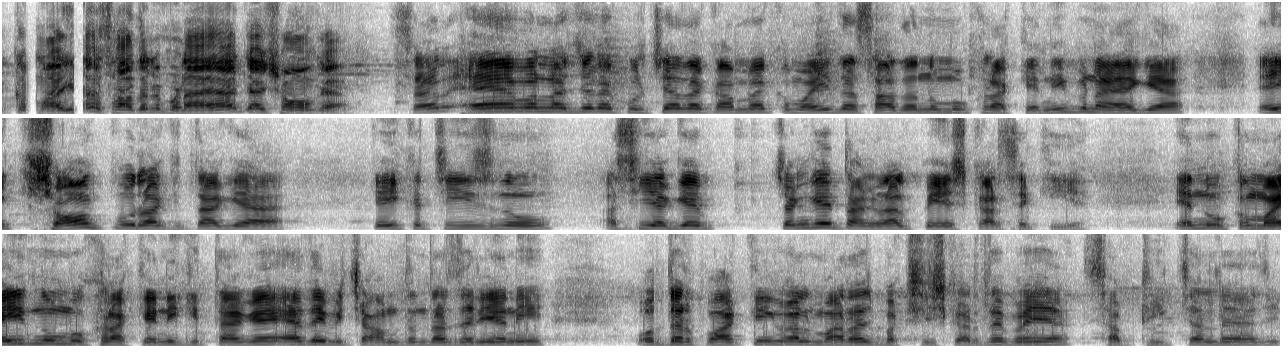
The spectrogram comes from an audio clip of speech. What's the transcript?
ਕਮਾਈ ਦਾ ਸਾਧਨ ਬਣਾਇਆ ਜਾਂ ਸ਼ੌਂਕ ਹੈ? ਸਰ ਇਹ ਵਾਲਾ ਜਿਹੜਾ ਕੁਲਚਿਆਂ ਦਾ ਕੰਮ ਹੈ ਕਮਾਈ ਦਾ ਸਾਧਨ ਨੂੰ ਮੁੱਖ ਰੱਖ ਕੇ ਨਹੀਂ ਬਣਾਇਆ ਗਿਆ। ਇਹ ਇੱਕ ਸ਼ੌਂਕ ਪੂਰਾ ਕੀਤਾ ਗਿਆ ਹੈ। ਕਿ ਇੱਕ ਚੀਜ਼ ਨੂੰ ਅਸੀਂ ਅੱਗੇ ਚੰਗੇ ਢੰਗ ਨਾਲ ਪੇਸ਼ ਕਰ ਸਕੀਏ। ਇਹਨੂੰ ਕਮਾਈ ਨੂੰ ਮੁੱਖ ਰੱਖ ਕੇ ਨਹੀਂ ਕੀਤਾ ਗਿਆ ਇਹਦੇ ਵਿੱਚ ਆਮਦਨ ਦਾ ਜ਼ਰੀਆ ਨਹੀਂ। ਉਧਰ ਪਾਰਕਿੰਗ ਵੱਲ ਮਹਾਰਾਜ ਬਖਸ਼ਿਸ਼ ਕਰਦੇ ਪਏ ਆ ਸਭ ਠੀਕ ਚੱਲ ਰਿਹਾ ਜੀ।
